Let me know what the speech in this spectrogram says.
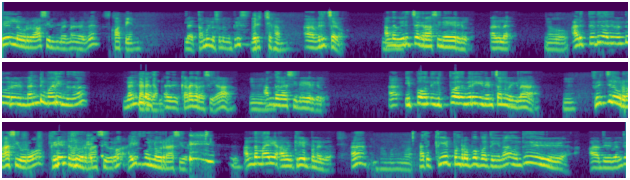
தேல்ல ஒரு ராசி இருக்குமே என்னங்க அது? ஸ்கார்பியன் இல்ல தமிழ்ல சொல்லுங்க ப்ளீஸ் விருச்சகம். விருச்சகம். அந்த விருச்சக ராசி நேயர்கள் அதுல. ஓ. அடுத்தது அது வந்து ஒரு நண்டு மாதிரி இருந்ததுன்னா நண்டு அது கடக ராசியா? அந்த ராசி நேயர்கள். இப்போ வந்து இப்போ அது மாதிரி நினைச்சான்னு வைங்களேன். ஃப்ரிட்ஜ்ல ஒரு ராசி வரும் கிரைண்டர்ல ஒரு ராசி வரும் ஐபோன்ல ஒரு ராசி வரும். அந்த மாதிரி அவன் கிரியேட் பண்ணது. அதை கிரியேட் பண்றப்போ பாத்தீங்கன்னா வந்து அது வந்து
